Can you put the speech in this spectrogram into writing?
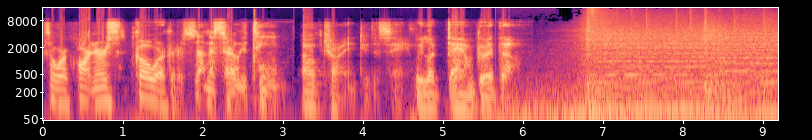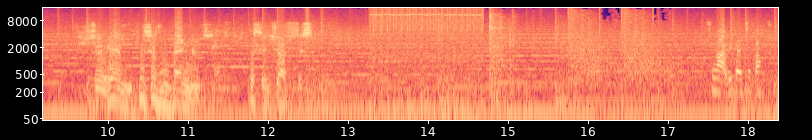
So we're partners, co-workers, not necessarily a team. I'll try and do the same. We look damn good, though. To him, this isn't vengeance. This is justice. Tonight we go to battle.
